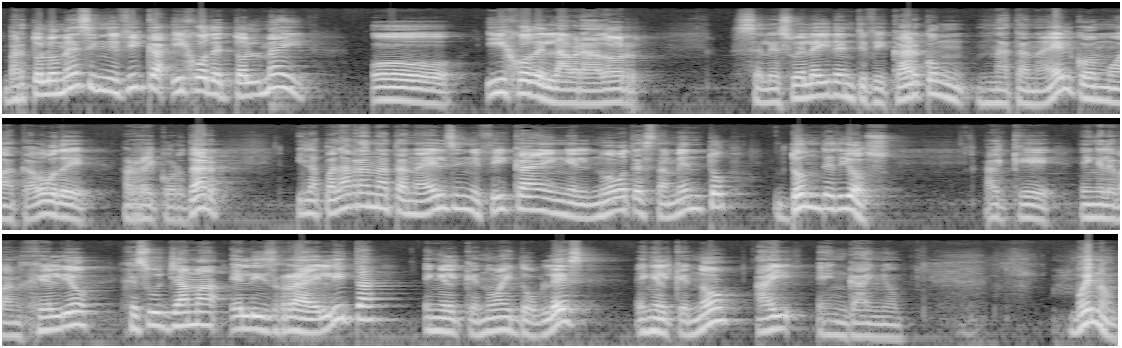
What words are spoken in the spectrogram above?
Bartolomé significa hijo de Tolmei o hijo del labrador se le suele identificar con Natanael, como acabo de recordar. Y la palabra Natanael significa en el Nuevo Testamento don de Dios, al que en el Evangelio Jesús llama el israelita en el que no hay doblez, en el que no hay engaño. Bueno,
